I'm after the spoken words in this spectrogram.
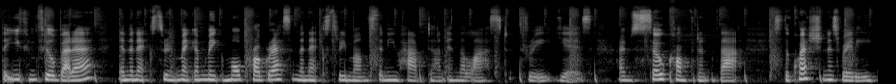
that you can feel better in the next three make and make more progress in the next three months than you have done in the last three years. I'm so confident of that. So the question is really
